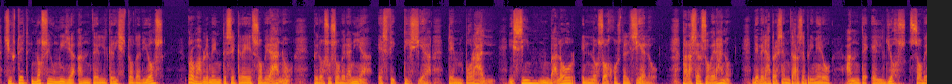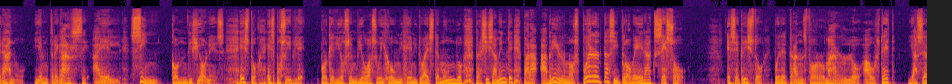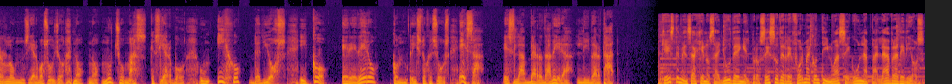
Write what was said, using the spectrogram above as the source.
Si usted no se humilla ante el Cristo de Dios, probablemente se cree soberano, pero su soberanía es ficticia, temporal y sin valor en los ojos del cielo. Para ser soberano, deberá presentarse primero ante el Dios soberano y entregarse a Él sin condiciones. Esto es posible porque Dios envió a su Hijo unigénito a este mundo precisamente para abrirnos puertas y proveer acceso. Ese Cristo puede transformarlo a usted y hacerlo un siervo suyo. No, no, mucho más que siervo, un hijo de Dios y co-heredero con Cristo Jesús. Esa es la verdadera libertad. Que este mensaje nos ayude en el proceso de reforma continua según la palabra de Dios.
